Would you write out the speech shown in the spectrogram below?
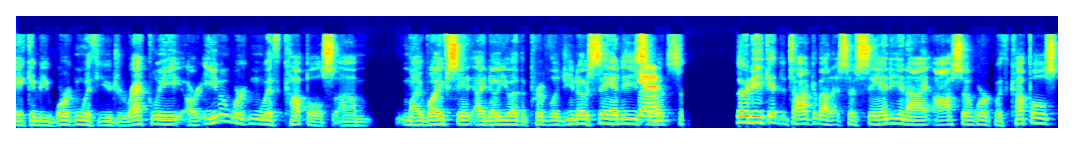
It can be working with you directly or even working with couples. Um, my wife, Sandy, I know you had the privilege, you know, Sandy, so Yes. it's so neat get to talk about it. So Sandy and I also work with couples.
